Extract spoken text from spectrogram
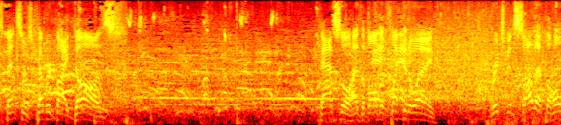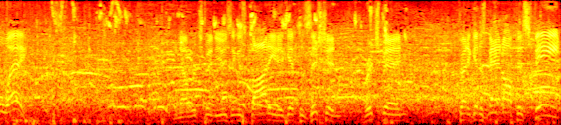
Spencer's covered by Dawes. Castle had the ball deflected away. Richmond saw that the whole way. And now Richmond using his body to get position. Richmond trying to get his man off his feet.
